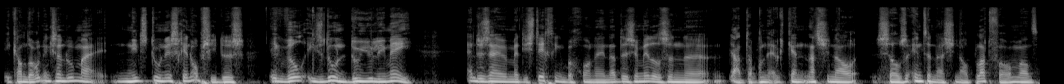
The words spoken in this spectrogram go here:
ik kan er ook niks aan doen, maar niets doen is geen optie. Dus ik wil iets doen, doen jullie mee? En toen zijn we met die stichting begonnen. En dat is inmiddels een, ja, toch een erkend nationaal, zelfs internationaal platform. Want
